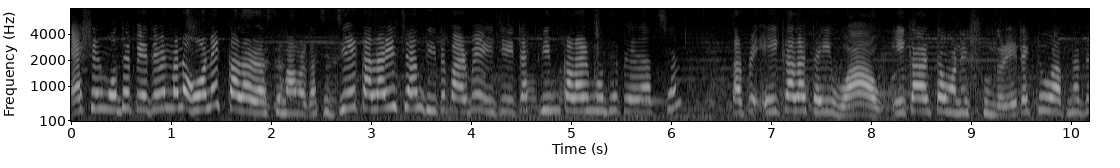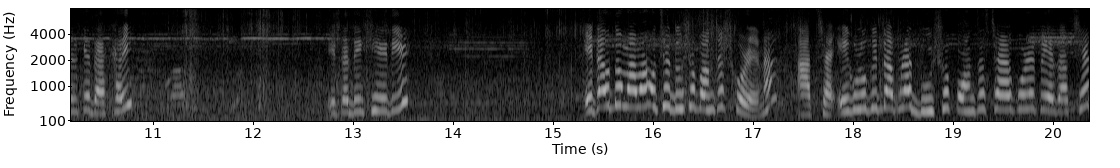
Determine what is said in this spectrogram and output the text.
অ্যাশের মধ্যে পেয়ে যাবেন। মানে অনেক কালার আছে মামার কাছে। যে কালারই চান দিতে পারবে। এই যে এটা ক্রিম কালারের মধ্যে পেয়ে যাচ্ছেন। তারপরে এই কালারটাই ওয়াও এই কালারটা অনেক সুন্দর। এটা একটু আপনাদেরকে দেখাই। এটা দেখিয়ে দিই। এটাও তো মামা হচ্ছে দুশো পঞ্চাশ করে, না? আচ্ছা এগুলো কিন্তু আপনারা দুশো পঞ্চাশ টাকা করে পেয়ে যাচ্ছেন।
